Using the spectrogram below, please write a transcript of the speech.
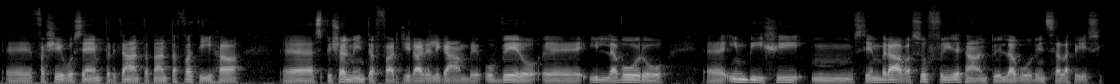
eh, facevo sempre tanta tanta fatica, eh, specialmente a far girare le gambe, ovvero eh, il lavoro eh, in bici mh, mm, sembrava soffrire tanto il lavoro in sala pesi.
